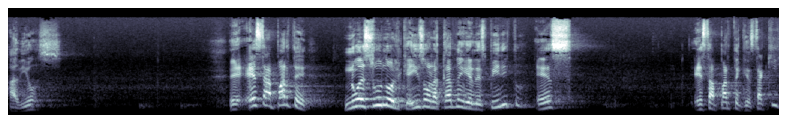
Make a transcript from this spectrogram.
a Dios. Eh, esta parte no es uno el que hizo la carne y el espíritu, es esta parte que está aquí.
